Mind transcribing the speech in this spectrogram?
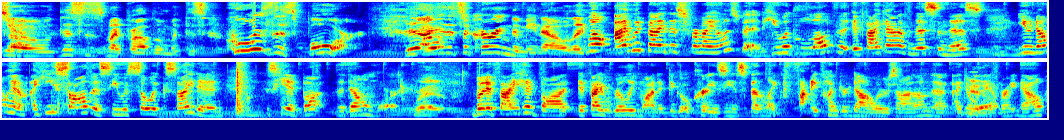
yeah So this is my problem with this. Who is this for? Yeah, Well- it's occurring to me now. Like, well i would buy this for my husband he would love it if i got him this and this Mm. You know him he saw this he was so excited because he had bought the Dalmore. right? But if I had bought, if I really wanted to go crazy and spend like five hundred dollars on them that I don't Yeah. have right now,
